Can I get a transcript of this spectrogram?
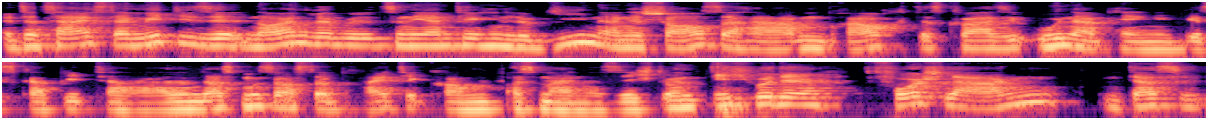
Das heißt, damit diese neuen revolutionären Technologien eine Chance haben, braucht es quasi unabhängiges Kapital. Und das muss aus der Breite kommen, aus meiner Sicht. Und ich würde vorschlagen, dass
